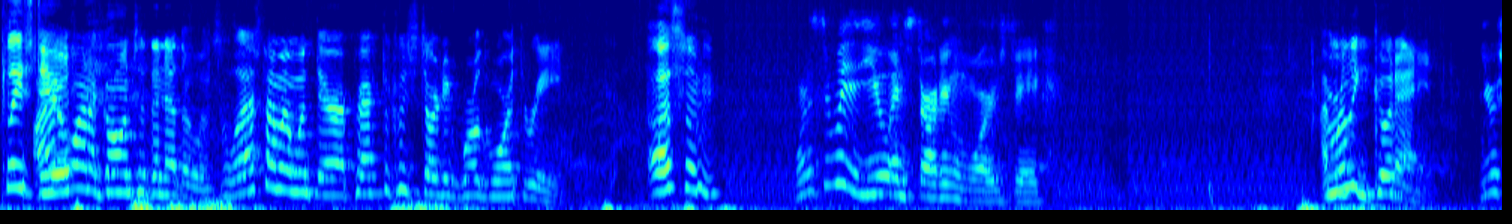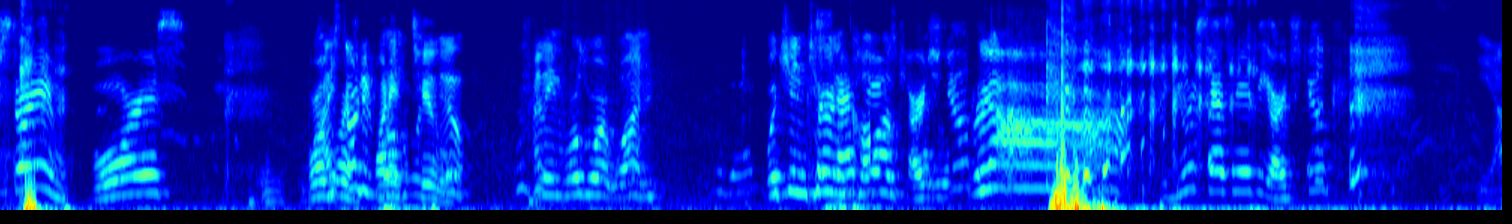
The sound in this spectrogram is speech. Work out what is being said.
Please do. I don't want to go into the Netherlands. The last time I went there, I practically started World War Three. Awesome. What is it with you and starting wars, Jake? I'm really good at it. You started wars? World I War started World War Two. I mean World War One, which in turn caused. the Archduke? Did you assassinate the Archduke? yeah.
